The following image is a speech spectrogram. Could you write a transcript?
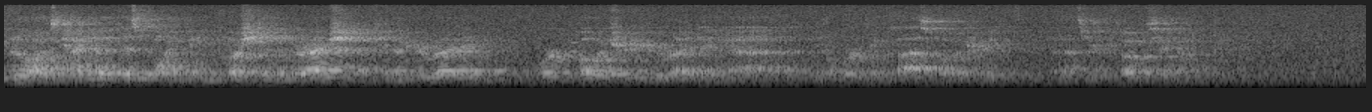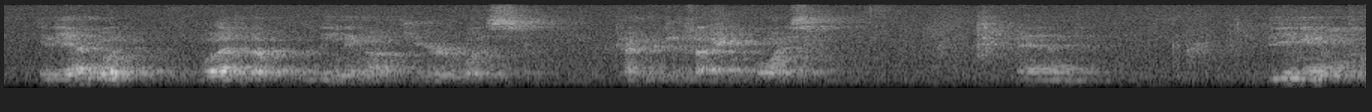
even though I was kind of at this point being pushed in the direction of, you know, you're writing work poetry, you're writing, uh, you know, working class poetry, and that's what you're focusing on. In the end, what, what I ended up leaning on here was kind of the confessional voice. And being able to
